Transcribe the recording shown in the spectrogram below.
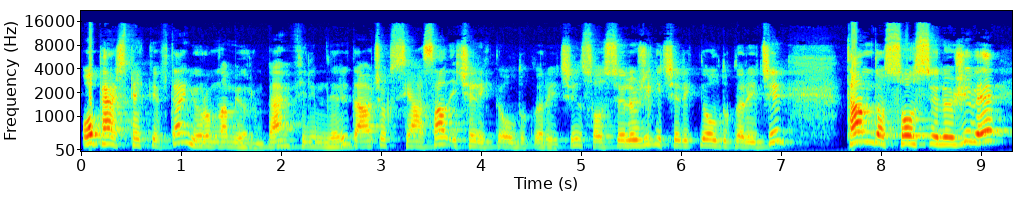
o perspektiften yorumlamıyorum. Ben filmleri daha çok siyasal içerikli oldukları için, sosyolojik içerikli oldukları için tam da sosyoloji ve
